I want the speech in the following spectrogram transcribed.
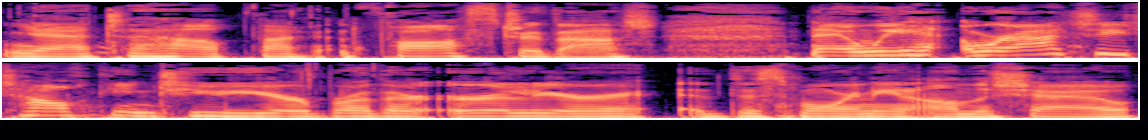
Yeah, to help that foster that. Now we we're actually talking to your brother earlier this morning on the show,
